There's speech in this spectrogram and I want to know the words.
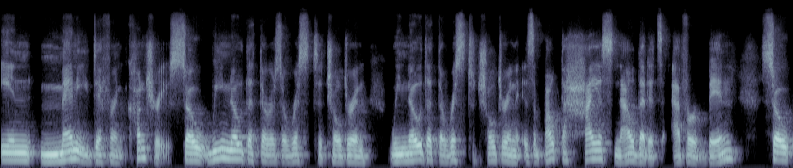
in many different countries. So we know that there is a risk to children. We know that the risk to children is about the highest now that it's ever been. So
